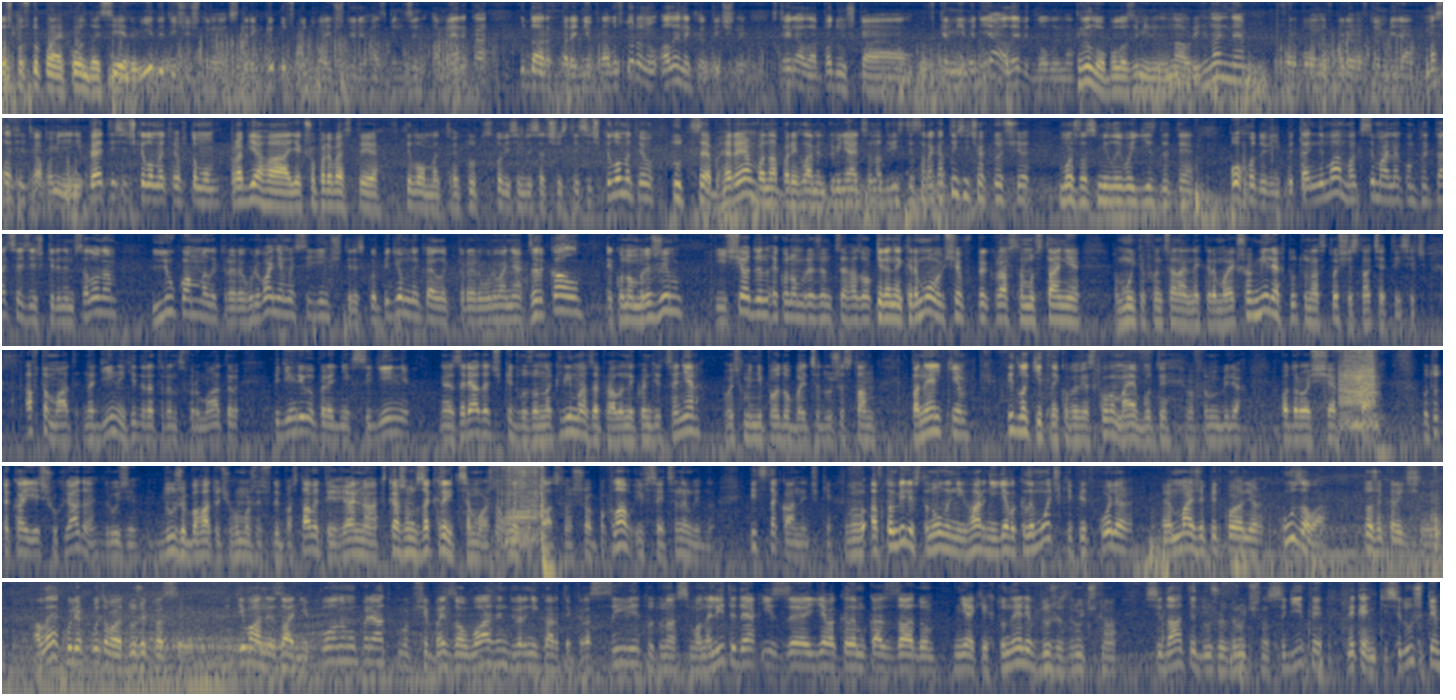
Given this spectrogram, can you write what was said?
продаж поступає Honda CR-V 2014 рік випуску, 2.4 газ бензин Америка. Удар в передню праву сторону, але не критичний. Стріляла подушка в кермі водія, але відновлена. Крило було замінене на оригінальне, фарбоване в колір автомобіля. Масла фільтра поміняні 5 тисяч кілометрів тому. Пробіга, якщо перевести в кілометри, тут 186 тисяч кілометрів. Тут цеп ГРМ, вона по регламенту міняється на 240 тисячах, то ще можна сміливо їздити. По ходовій питань нема. Максимальна комплектація зі шкіряним салоном, люком, електрорегулюваннями сидінь, 4 склопідйомника, електрорегулювання дзеркал, економ режим. І ще один економ режим це газок. Шкіряне кермо взагалі в прекрасному стані. Мультифункціональне кермо. Якщо в мілях, тут у нас 116 тисяч. Автомат, надійний гідротрансформатор, підігріви передніх сидінь, е, зарядочки, двозонна кліма, заправлений кондиціонер. Ось мені подобається дуже стан панельки. Підлокітник обов'язково має бути в автомобілях подорожче. Так, отут така є шухляда, друзі. Дуже багато чого можна сюди поставити. Реально, скажімо, закритися можна. Ось що класно, що поклав і все, це не видно. Підстаканнички. В автомобілі встановлені гарні євокилимочки під колір, е, майже під колір кузова, теж коричневий. Але колір кузова дуже красивий. Дивани задні в повному порядку, взагалі без зауважень. Дверні карти красиві. Тут у нас моноліт іде із е, Єва килимка ззаду. Ніяких тунелів, дуже зручно сідати, дуже зручно сидіти. М'якенькі сідушки.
